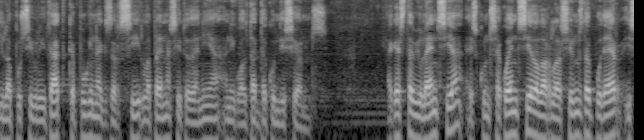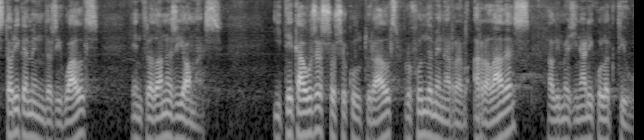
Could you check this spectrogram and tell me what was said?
i la possibilitat que puguin exercir la plena ciutadania en igualtat de condicions. Aquesta violència és conseqüència de les relacions de poder històricament desiguals entre dones i homes i té causes socioculturals profundament arrelades a l'imaginari col·lectiu.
